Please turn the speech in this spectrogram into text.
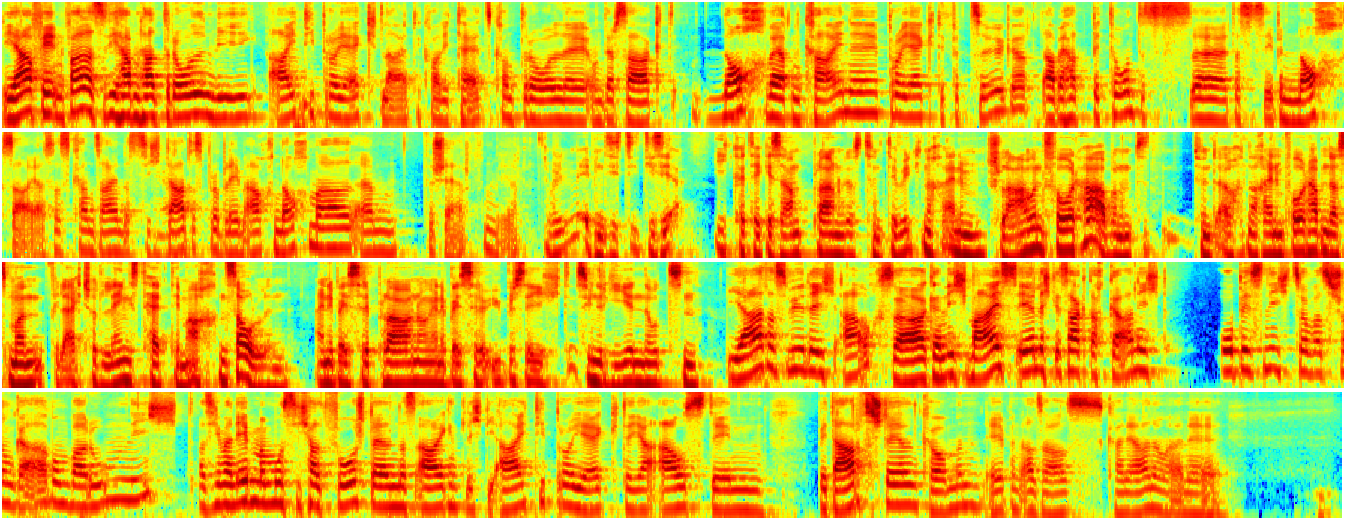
Ja, auf jeden Fall. Also die haben halt Rollen wie IT-Projektleiter, Qualitätskontrolle und er sagt, noch werden keine Projekte verzögert, aber er hat betont, dass, äh, dass es eben noch sei. Also es kann sein, dass sich ja. da das Problem auch nochmal ähm, verschärfen wird. Aber eben die, diese IKT-Gesamtplanung, das tönt wirklich nach einem schlauen Vorhaben und tönt auch nach einem Vorhaben, das man vielleicht schon längst hätte machen sollen eine bessere Planung, eine bessere Übersicht, Synergien nutzen? Ja, das würde ich auch sagen. Ich weiß ehrlich gesagt auch gar nicht, ob es nicht sowas schon gab und warum nicht. Also ich meine, eben man muss sich halt vorstellen, dass eigentlich die IT-Projekte ja aus den Bedarfsstellen kommen, eben also aus, keine Ahnung, eine,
